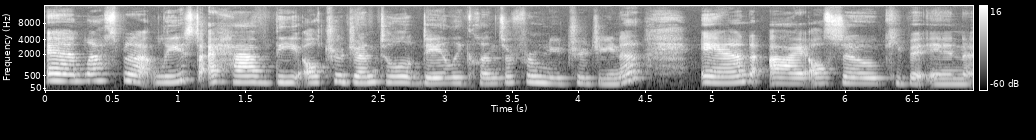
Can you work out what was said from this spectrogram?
And last but not least, I have the Ultra Gentle Daily Cleanser from Neutrogena, and I also keep it in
